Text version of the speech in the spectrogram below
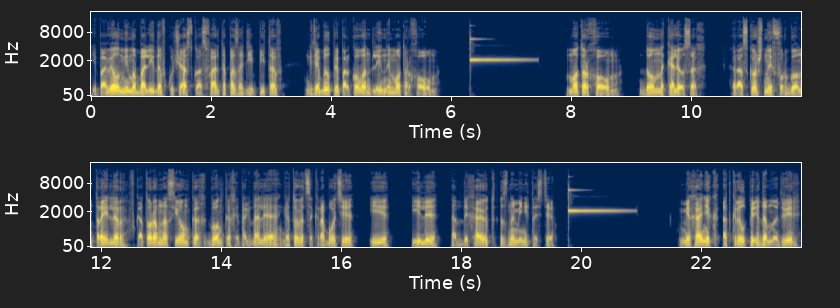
и повел мимо болидов к участку асфальта позади питов, где был припаркован длинный моторхоум. Моторхоум. Дом на колесах. Роскошный фургон-трейлер, в котором на съемках, гонках и так далее готовятся к работе и или отдыхают знаменитости. Механик открыл передо мной дверь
